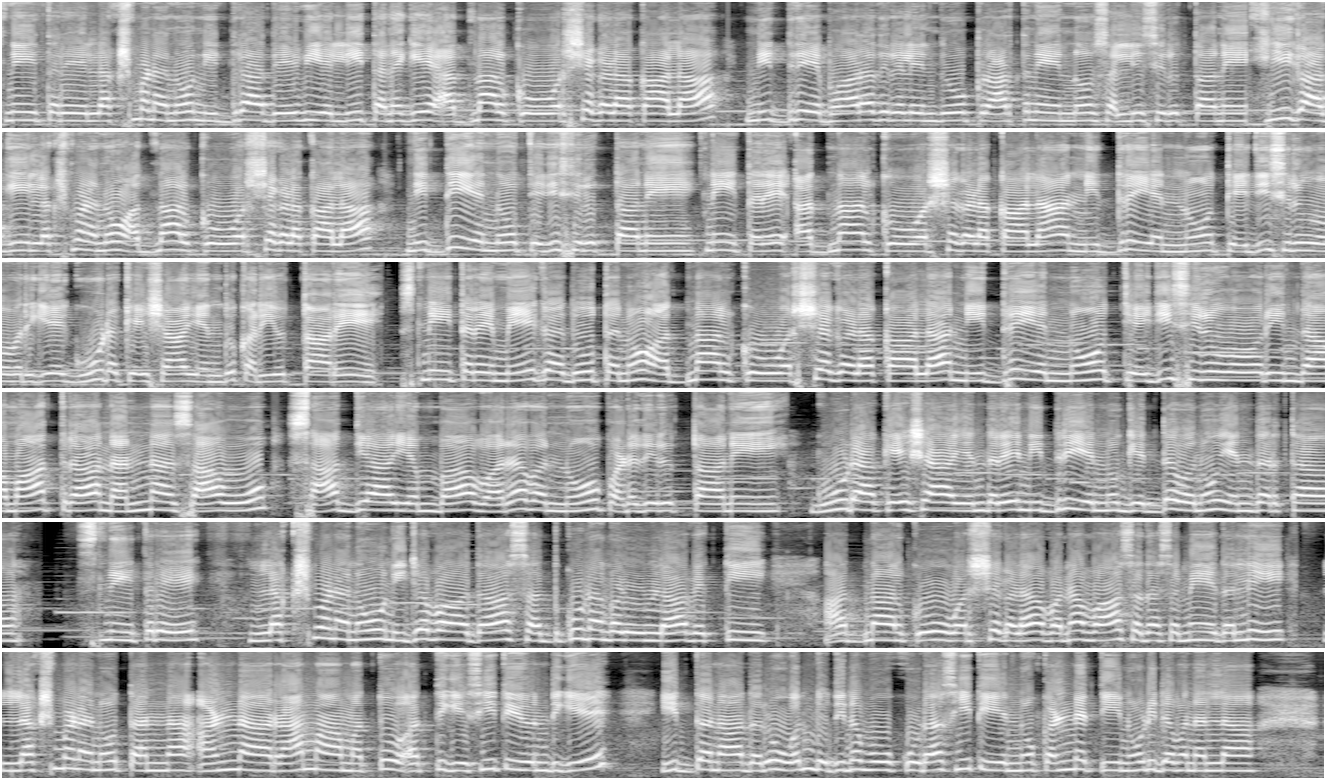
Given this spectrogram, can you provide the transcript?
ಸ್ನೇಹಿತರೆ, ಲಕ್ಷ್ಮಣನು ನಿದ್ರಾ ದೇವಿಯಲ್ಲಿ ತನಗೆ ಹದ್ನಾಲ್ಕು ವರ್ಷಗಳ ಕಾಲ ನಿದ್ರೆ ಬಾರದಿರಲೆಂದು ಪ್ರಾರ್ಥನೆಯನ್ನು ಸಲ್ಲಿಸಿರುತ್ತಾನೆ. ಹೀಗಾಗಿ ಲಕ್ಷ್ಮಣನು ಹದ್ನಾಲ್ಕು ವರ್ಷಗಳ ಕಾಲ ನಿದ್ದೆಯನ್ನು ತ್ಯಜಿಸಿರುತ್ತಾನೆ. ಸ್ನೇಹಿತರೆ, ಹದ್ನಾಲ್ಕು ವರ್ಷಗಳ ಕಾಲ ನಿದ್ರೆಯನ್ನು ತ್ಯಜಿಸಿರುವವರಿಗೆ ಗೂಢಕೇಶ ಎಂದು ಕರೆಯುತ್ತಾರೆ. ಸ್ನೇಹಿತರೆ, ಮೇಘದೂತನು ಹದ್ನಾಲ್ಕು ವರ್ಷಗಳ ಕಾಲ ನಿದ್ರೆಯನ್ನು ತ್ಯಜಿಸಿರುವವರಿಂದ ಮಾತ್ರ ನನ್ನ ಸಾವು ಸಾಧ್ಯ ಎಂಬ ವರವನ್ನು ಪಡೆದಿರುತ್ತಾನೆ. ಗೂಢಾಕೇಶ ಎಂದರೆ ನಿದ್ರೆಯನ್ನು ಗೆದ್ದವನು ಎಂದರ್ಥ. ಸ್ನೇಹಿತರೆ, ಲಕ್ಷ್ಮಣನು ನಿಜವಾದ ಸದ್ಗುಣಗಳುಳ್ಳ ವ್ಯಕ್ತಿ. ಹದ್ನಾಲ್ಕು ವರ್ಷಗಳ ವನವಾಸದ ಸಮಯದಲ್ಲಿ ಲಕ್ಷ್ಮಣನು ತನ್ನ ಅಣ್ಣ ರಾಮ ಮತ್ತು ಅತ್ತಿಗೆ ಸೀತೆಯೊಂದಿಗೆ ಇದ್ದನಾದರೂ ಒಂದು ದಿನವೂ ಕೂಡ ಸೀತೆಯನ್ನು ಕಣ್ಣೆತ್ತಿ ನೋಡಿದವನಲ್ಲ.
